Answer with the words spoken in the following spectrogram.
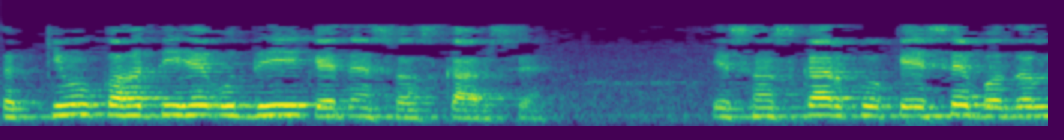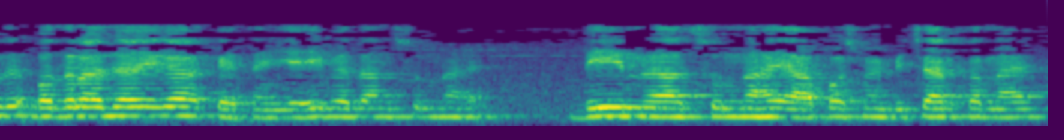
तो क्यों कहती है बुद्धि? कहते हैं संस्कार से। ये संस्कार को कैसे बदल, बदला जाएगा? कहते हैं यही वेदांत सुनना है। दिन, रात सुनना है, आपस में विचार करना है,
